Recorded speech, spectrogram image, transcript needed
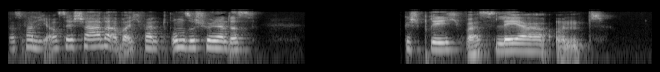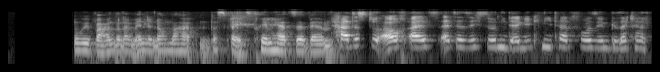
Das fand ich auch sehr schade, aber ich fand umso schöner das Gespräch, was Lea und Obi-Wan dann am Ende nochmal hatten. Das war extrem herzerwärmend. Hattest du auch, als, als er sich so niedergekniet hat vor sie und gesagt hat,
